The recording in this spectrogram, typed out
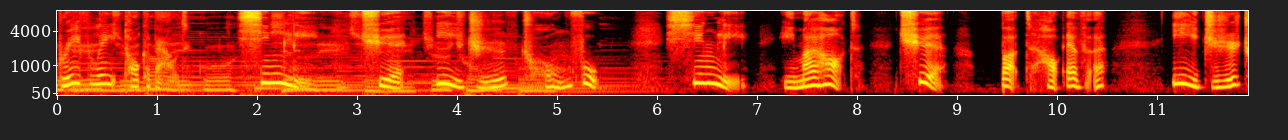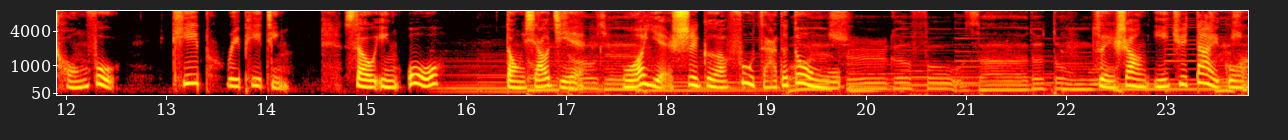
briefly talk about，心里却一直重复，心里 in my heart 却 but however 一直重复 keep repeating。So in all，董小姐，我也是个复杂的动物，嘴上一句带过。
